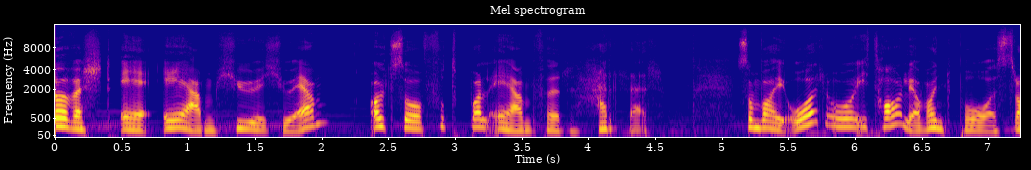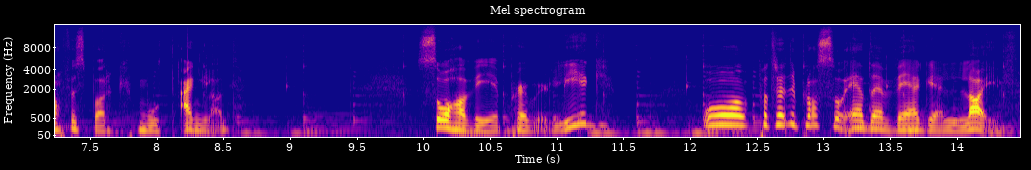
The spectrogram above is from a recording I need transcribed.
Øverst er EM 2021, altså fotball-EM for herrer, som var i år, og Italia vant på straffespark mot England. Så har vi Premier League, og på tredjeplass så er det VG Live.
